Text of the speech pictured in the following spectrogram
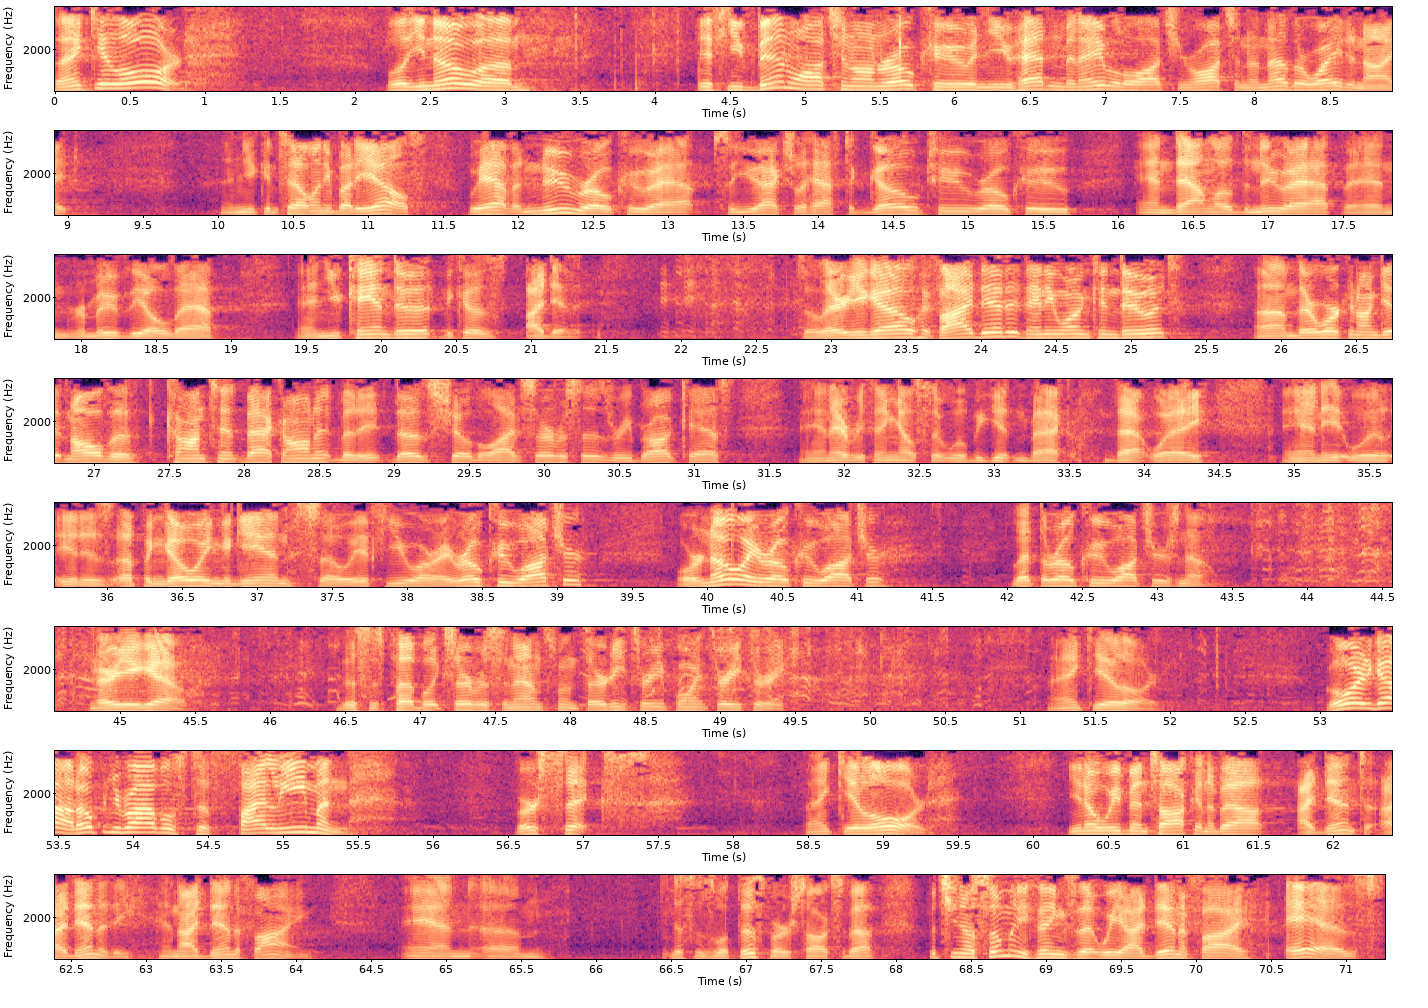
Thank you, Lord. Well, you know, um, if you've been watching on Roku and you hadn't been able to watch and you're watching another way tonight, and you can tell anybody else, we have a new Roku app, so you actually have to go to Roku and download the new app and remove the old app. And you can do it because I did it. So there you go. If I did it, anyone can do it. Um, they're working on getting all the content back on it, but it does show the live services, rebroadcast, and everything else that we'll be getting back that way. And it will, it is up and going again. So if you are a Roku watcher or know a Roku watcher, let the Roku watchers know. There you go. This is public service announcement 33.33. Thank you, Lord. Glory to God. Open your Bibles to Philemon. Verse 6. Thank you, Lord. You know, we've been talking about ident- identity and identifying. And um, this is what this verse talks about. But you know, so many things that we identify as,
